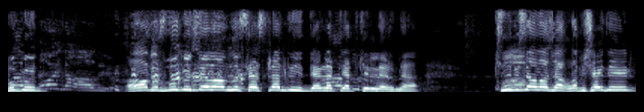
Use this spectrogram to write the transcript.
Bugün Oyna ağlıyor. abi bugün devamlı seslendi devlet yetkililerine. Şimdi bizi alacaklar bir şey değil.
